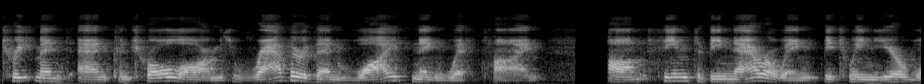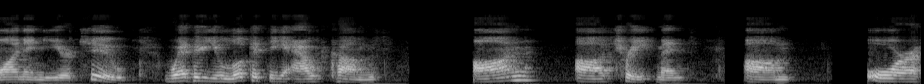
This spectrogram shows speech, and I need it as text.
treatment and control arms, rather than widening with time, um, seem to be narrowing between year one and year two, whether you look at the outcomes on uh, treatment um, or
